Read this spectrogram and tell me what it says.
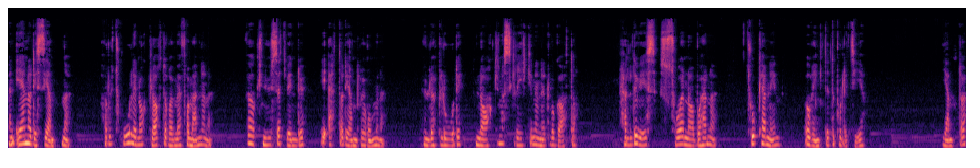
Men en av disse jentene hadde utrolig nok klart å rømme fra mennene ved å knuse et vindu i et av de andre rommene. Hun løp blodig naken og skrikende nedover gata. Heldigvis så en nabo henne, tok henne inn og ringte til politiet. Jenta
